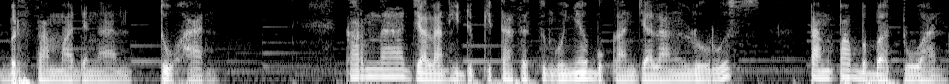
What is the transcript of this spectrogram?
bersama dengan Tuhan. Karena jalan hidup kita sesungguhnya bukan jalan lurus tanpa bebatuan,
